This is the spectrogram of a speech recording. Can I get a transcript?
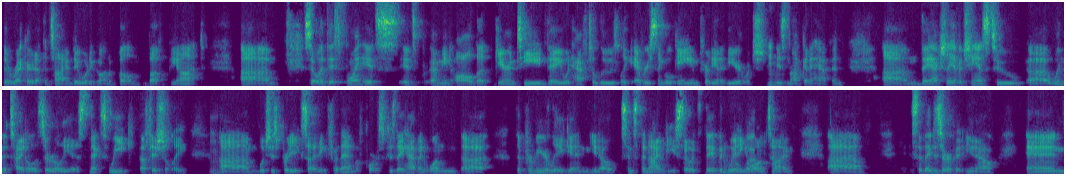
their record at the time. They would have gone above, above and beyond. Um, so at this point, it's it's I mean all but guaranteed they would have to lose like every single game for the end of the year, which Mhm. is not going to happen. Um, they actually have a chance to uh, win the title as early as next week officially, Mhm. um, which is pretty exciting for them, of course, because they haven't won uh, the Premier League in you know since the 90s. So it's they've been waiting a long time. Um, so they deserve it, you know and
